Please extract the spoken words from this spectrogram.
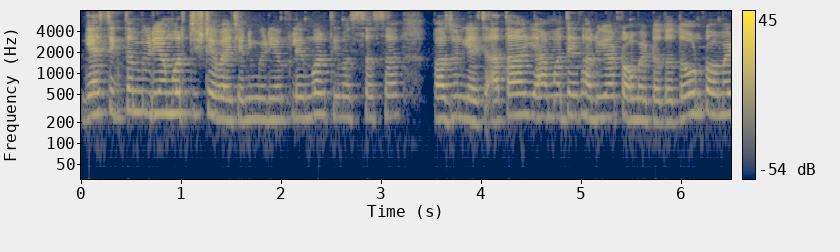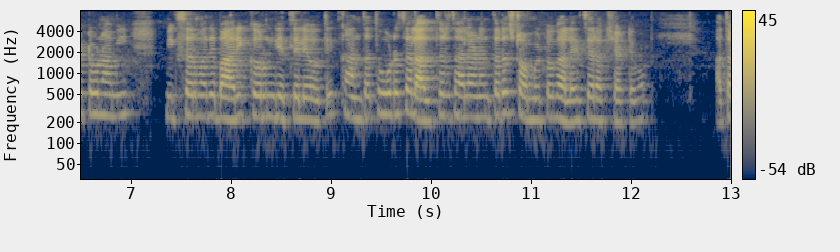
गॅस एकदम मिडियमवरतीच ठेवायची आणि मिडियम फ्लेमवरती मस्त असं भाजून घ्यायचं. आता यामध्ये घालूया टोमॅटो तर दोन टोमॅटो आम्ही मिक्सरमध्ये बारीक करून घेतलेले होते. कांदा थोडंसं लालसर झाल्यानंतरच टोमॅटो घालायचं लक्षात ठेवा. आता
